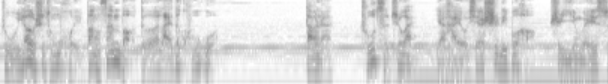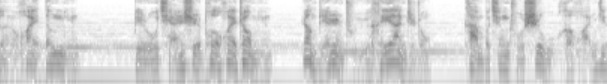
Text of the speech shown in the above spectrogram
主要是从毁谤三宝得来的苦果。当然，除此之外。也还有些视力不好，是因为损坏灯明，比如前世破坏照明，让别人处于黑暗之中，看不清楚事物和环境；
